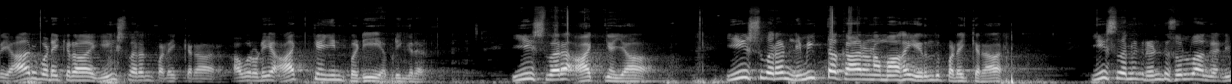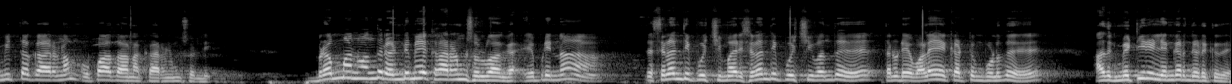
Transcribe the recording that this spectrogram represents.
அப்புறம் யார் படைக்கிறார்? ஈஸ்வரன் படைக்கிறார். அவருடைய ஆக்ஞையின்படி அப்படிங்கிறார். ஈஸ்வர ஆக்ஞையா? ஈஸ்வரன் நிமித்த காரணமாக இருந்து படைக்கிறார். ஈஸ்வரனுக்கு ரெண்டு சொல்லுவாங்க. நிமித்த காரணம் உபாதான காரணம்னு சொல்லி. பிரம்மன் வந்து ரெண்டுமே காரணம்னு சொல்லுவாங்க. எப்படின்னா இந்த சிலந்தி பூச்சி மாதிரி சிலந்தி பூச்சி வந்து தன்னுடைய வலையை கட்டும் பொழுது அதுக்கு மெட்டீரியல் எங்கேருந்து எடுக்குது?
